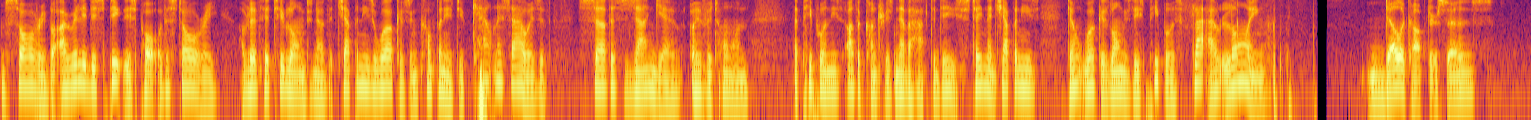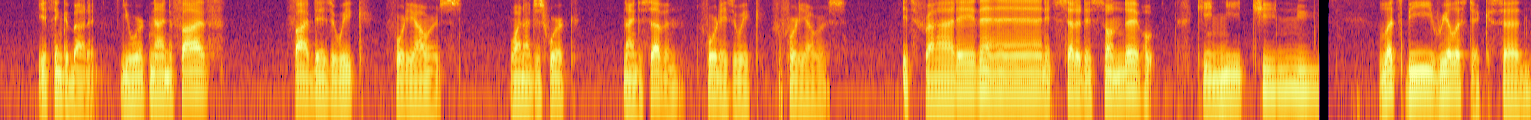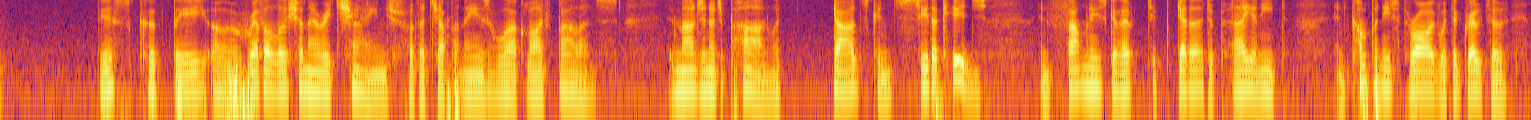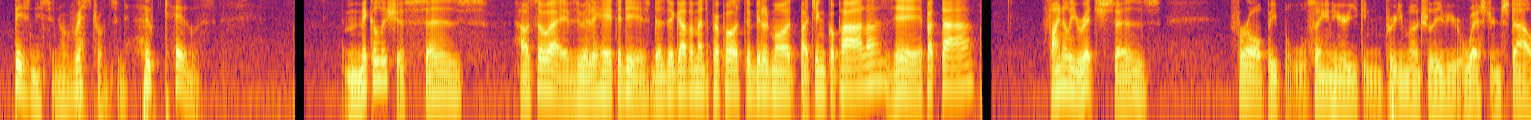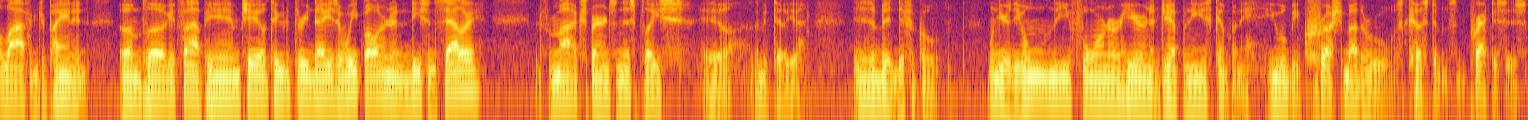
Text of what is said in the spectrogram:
I'm sorry, but I really dispute this part of the story. I've lived here too long to know that Japanese workers and companies do countless hours of service zangyo overtime that people in these other countries never have to do. Stating that Japanese don't work as long as these people is flat out lying. Delicopter says, You think about it. You work 9 to 5, 5 days a week, 40 hours. Why not just work 9 to 7, 4 days a week for 40 hours? It's Friday then, it's Saturday, Sunday. Ho- Kinichi. Let's be realistic, said this could be a revolutionary change for the Japanese work life balance. Imagine a Japan where dads can see their kids and families go out together to play and eat, and companies thrive with the growth of business and restaurants and hotels. Michalicious says Housewives really hate this. Does the government propose to build more pachinko parlors? Hey, pata. Finally, Rich says, For all people saying here you can pretty much live your Western style life in Japan and unplug at 5 p.m., chill two to three days a week while earning a decent salary. From my experience in this place, hell, let me tell you, it is a bit difficult. When you're the only foreigner here in a Japanese company, you will be crushed by the rules, customs, and practices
